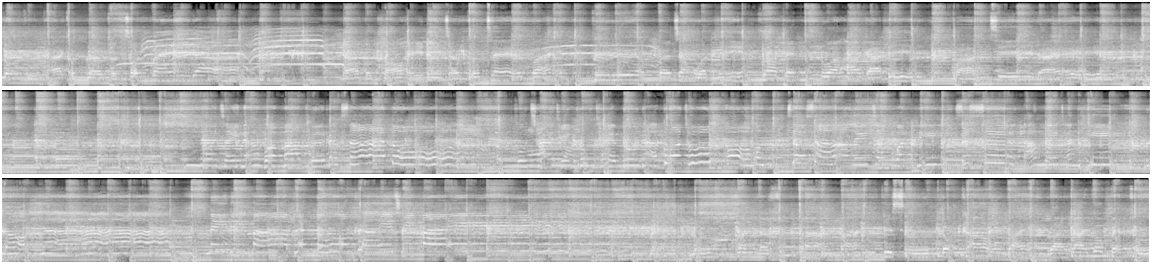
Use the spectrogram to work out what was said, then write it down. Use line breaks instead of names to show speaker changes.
โลกแพ้คำเริบจนทนไม่ได้น้องก็ขอให้ได้จากกรุงเทพไปพี่เลือกไปจังหวัดนี้เพราะเห็นว่าอากาศดี
สูดดมเข้า
ไปร่างกายก็เป็นถู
